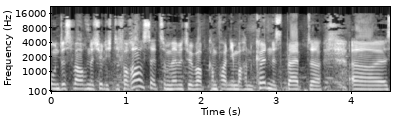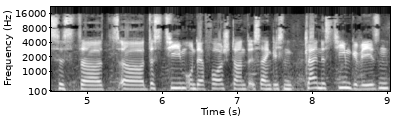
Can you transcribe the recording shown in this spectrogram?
und es war auch natürlich die Voraussetzung, damit wir überhaupt Kampagne machen können. Es bleibt, äh, es ist äh, äh, das Team und der Vorstand ist eigentlich ein kleines Team gewesen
